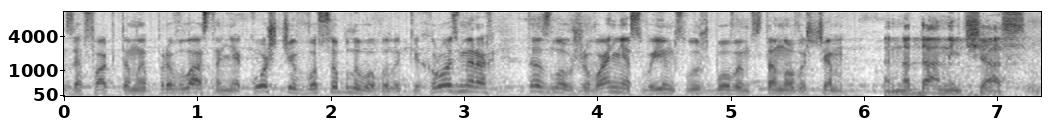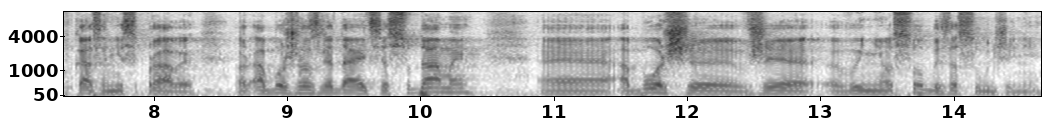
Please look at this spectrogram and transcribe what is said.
за фактами привласнення коштів в особливо великих розмірах та зловживання своїм службовим становищем. На даний час вказані справи або ж розглядаються судами, е, або ж е, вже винні особи засуджені.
